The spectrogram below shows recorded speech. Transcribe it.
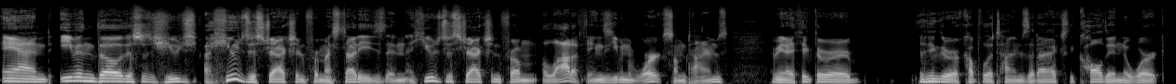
And even though this was a huge, a huge distraction from my studies and a huge distraction from a lot of things, even work sometimes. I mean, I think there were, I think there were a couple of times that I actually called in to work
